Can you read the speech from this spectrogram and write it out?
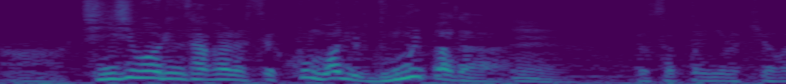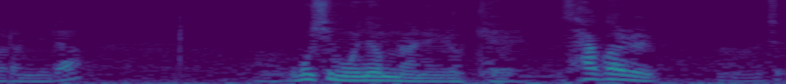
어, 진심 어린 사과를 했어요. 그건 완전 눈물바다였었던 걸로 기억을 합니다. 어, 55년 만에 이렇게 사과를 어, 저-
